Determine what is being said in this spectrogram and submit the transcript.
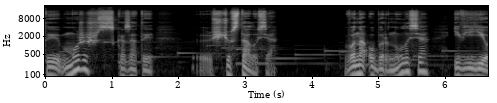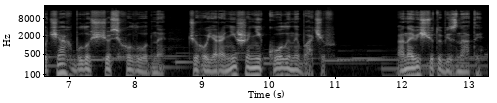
ти можеш сказати, е, що сталося? Вона обернулася, і в її очах було щось холодне, чого я раніше ніколи не бачив. А навіщо тобі знати?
